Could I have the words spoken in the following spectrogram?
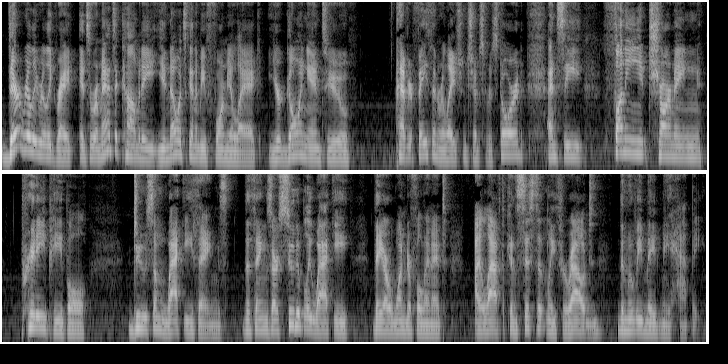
They're really, really great. It's a romantic comedy. You know it's going to be formulaic. You're going into have your faith in relationships restored and see funny, charming, pretty people do some wacky things. The things are suitably wacky. They are wonderful in it. I laughed consistently throughout. The movie made me happy.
